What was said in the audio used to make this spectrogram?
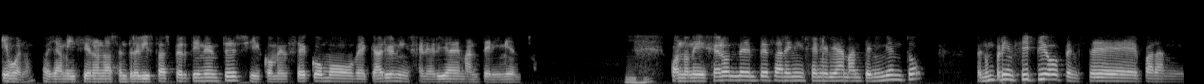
y bueno, pues ya me hicieron las entrevistas pertinentes y comencé como becario en ingeniería de mantenimiento. Cuando me dijeron de empezar en ingeniería de mantenimiento, en un principio pensé para mí,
